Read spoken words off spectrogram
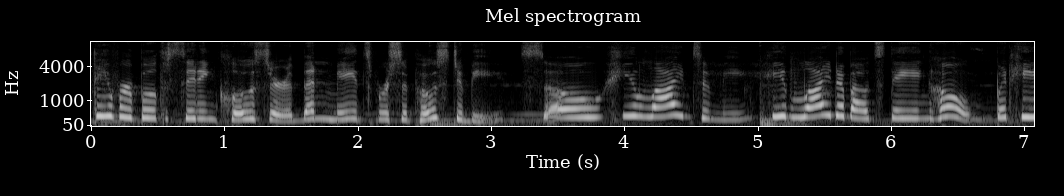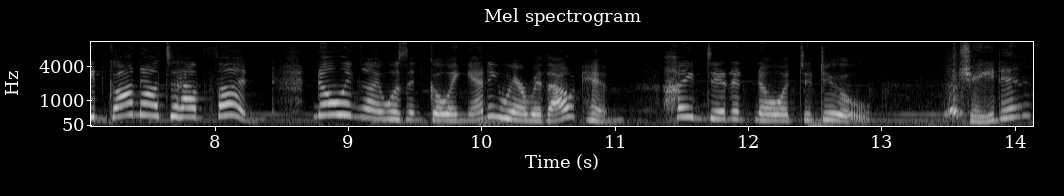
They were both sitting closer than mates were supposed to be. So he lied to me. He lied about staying home, but he'd gone out to have fun, knowing I wasn't going anywhere without him. I didn't know what to do. Jayden?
